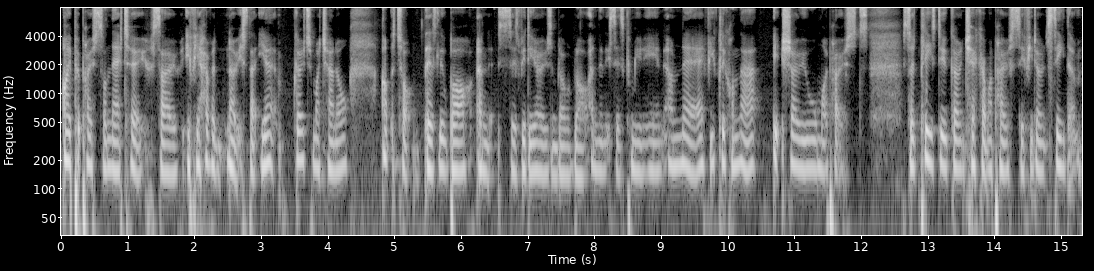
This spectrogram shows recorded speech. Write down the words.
I put posts on there too. So if you haven't noticed that yet, go to my channel. Up the top, there's a little bar and it says videos and blah, blah, blah. And then it says community. And on there, if you click on that, it show you all my posts. So please do go and check out my posts if you don't see them.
